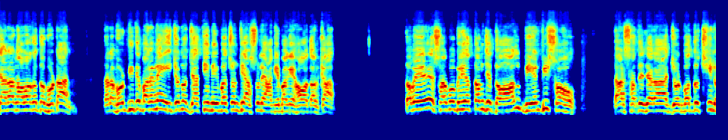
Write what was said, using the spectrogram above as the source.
যারা নবাগত ভোটার, তারা ভোট দিতে পারে না এই জন্য জাতীয় নির্বাচনটি আসলে আগে বাগে হওয়া দরকার। তবে সর্ববৃহত্তম যে দল, বিএনপি সহ, তার সাথে যারা জোটবদ্ধ ছিল,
